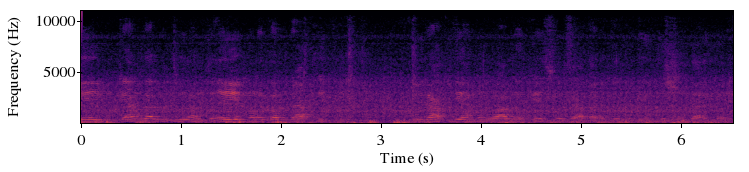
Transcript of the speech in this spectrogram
এই ক্যান্সার তুই এই মনে কর রাত্রি তুই রাত্রি রাখলি আমি ওয়াদের কেস হয়েছে আদালতে তুই ইঞ্জেকশন জারি করে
